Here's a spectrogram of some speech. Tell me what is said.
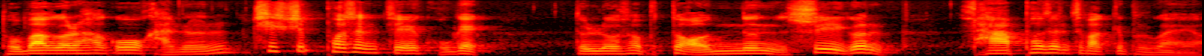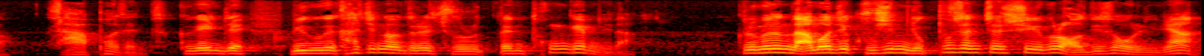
도박을 하고 가는 70%의 고객 들로서부터 얻는 수익은 4%밖에 불과해요. 4%. 그게 이제 미국의 카지노들의 주된 통계입니다. 그러면 나머지 96% 수입을 어디서 올리냐?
